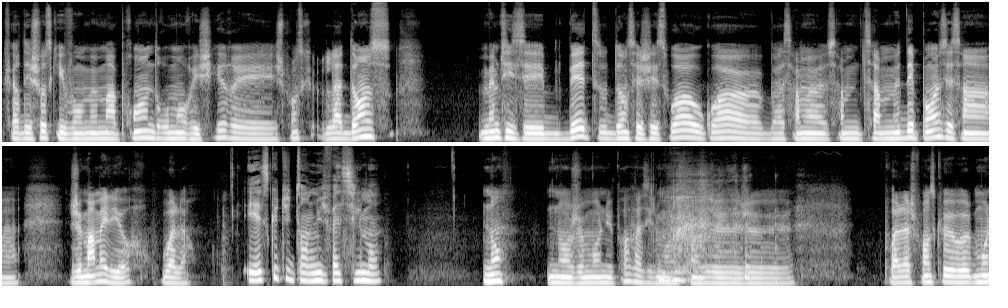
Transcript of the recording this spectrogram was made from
faire des choses qui vont me m'apprendre ou m'enrichir. Et je pense que la danse, même si c'est bête, danser chez soi ou quoi, euh, bah, ça, me, ça, me, ça me dépense et ça, je m'améliore. Voilà. Et est-ce que tu t'ennuies facilement? Non, non, je m'ennuie pas facilement. Je- je- Voilà, je pense que mon,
